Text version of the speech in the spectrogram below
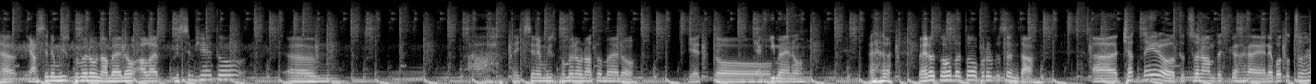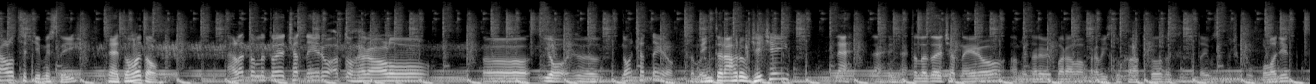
Eh, Já si nemůžu vzpomenout na jméno, ale myslím, že je to... Um, ah, teď si nemůžu vzpomenout na to jméno. Je to... Jaký jméno? jméno tohoto producenta. Uh, Chat Neiro, to, co nám teďka hraje, nebo to, co hrálo předtím, myslíš? Ne, tohleto. Hele, tohle to je Chat Neiro a to hrálo... Uh, jo, uh, no, Chat Neiro. to. Není to náhodou JJ? Ne, ne, ne, tohle to je Chat Neiro a mě tady vypadává pravý sluchátko, tak se tady musím trošku poladit.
